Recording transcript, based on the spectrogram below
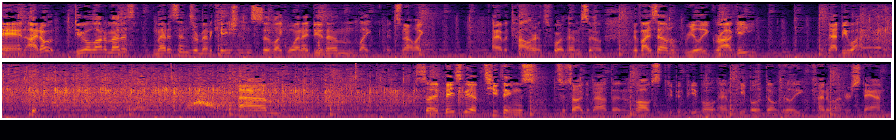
And I don't do a lot of medic- medicines or medications, so like when I do them, like it's not like I have a tolerance for them. So if I sound really groggy, that'd be why. um, so I basically have two things to talk about that involve stupid people and people that don't really kind of understand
